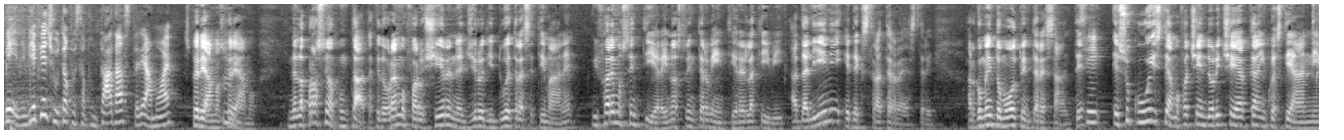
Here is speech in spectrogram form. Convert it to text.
Bene, vi è piaciuta questa puntata? Speriamo, eh? Speriamo, speriamo. Nella prossima puntata, che dovremmo far uscire nel giro di 2-3 settimane, vi faremo sentire i nostri interventi relativi ad alieni ed extraterrestri. Argomento molto interessante Sì. e su cui stiamo facendo ricerca in questi anni.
